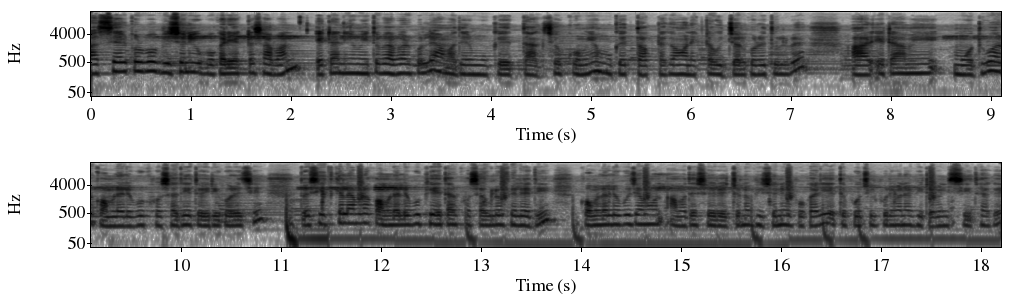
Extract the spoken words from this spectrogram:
আর শেয়ার করব ভীষণই উপকারী একটা সাবান। এটা নিয়মিত ব্যবহার করলে আমাদের মুখের দাগ ছোপ কমিয়ে মুখের ত্বকটাকে অনেকটা উজ্জ্বল করে তুলবে। আর এটা আমি মধু আর কমলা লেবুর খোসা দিয়ে তৈরি করেছি। তো শীতকালে আমরা কমলা লেবু খেয়ে তার খোসাগুলো ফেলে দিই। কমলা লেবু যেমন আমাদের শরীরের জন্য ভীষণই উপকারী, এতে প্রচুর পরিমাণে ভিটামিন সি থাকে।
